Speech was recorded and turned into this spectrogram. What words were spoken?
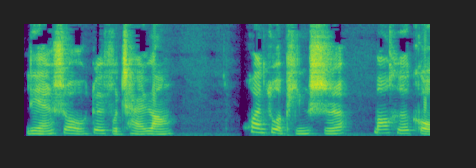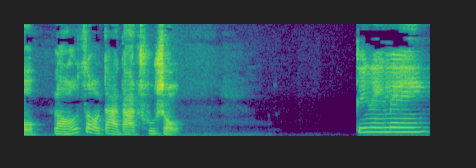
联手对付豺狼。换做平时，猫和狗老早大打出手。叮铃铃，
